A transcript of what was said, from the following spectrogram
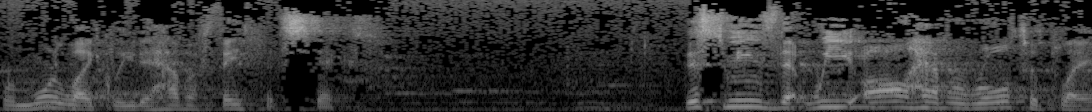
were more likely to have a faith that sticks. This means that we all have a role to play.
